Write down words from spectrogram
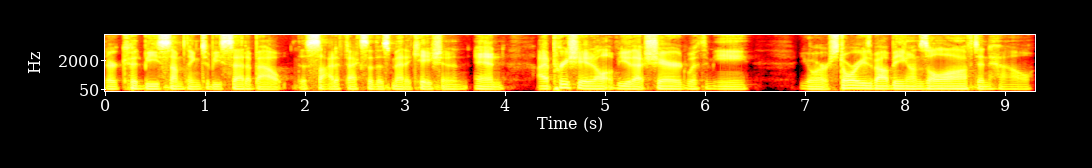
there could be something to be said about the side effects of this medication. And I appreciated all of you that shared with me your stories about being on Zoloft and how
